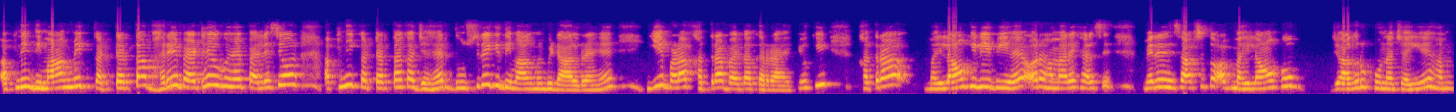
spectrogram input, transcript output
अपने दिमाग में कट्टरता भरे बैठे हुए हैं पहले से और अपनी कट्टरता का जहर दूसरे के दिमाग में भी डाल रहे हैं, ये बड़ा खतरा पैदा कर रहा है। क्योंकि खतरा महिलाओं के लिए भी है और हमारे ख्याल से, मेरे हिसाब से तो अब महिलाओं को जागरूक होना चाहिए। हम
